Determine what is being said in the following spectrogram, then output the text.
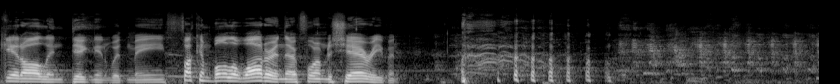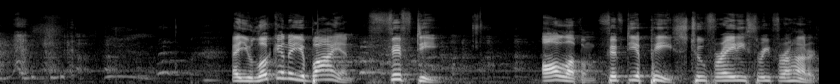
Get all indignant with me. Fucking bowl of water in there for him to share even. hey, you looking or you buying? 50. All of them. 50 apiece. Two for 80, three for 100.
